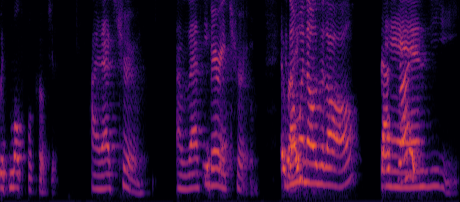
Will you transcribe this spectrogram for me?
with multiple coaches. Uh, that's true. Uh, that's very true. Right? No one knows it all. That's and, right.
